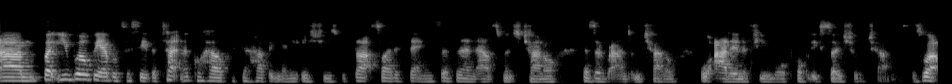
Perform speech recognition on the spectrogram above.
Um, but you will be able to see the technical help if you're having any issues with that side of things. There's an announcements channel, there's a random channel. We'll add in a few more probably social channels as well.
